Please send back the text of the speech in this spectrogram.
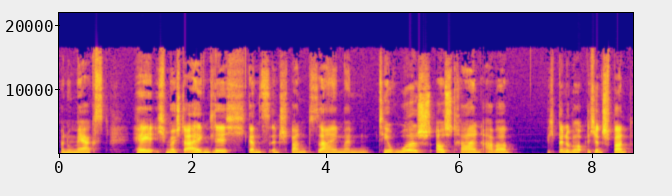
wenn du merkst, hey, ich möchte eigentlich ganz entspannt sein, meinem Tier Ruhe ausstrahlen, aber ich bin überhaupt nicht entspannt.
